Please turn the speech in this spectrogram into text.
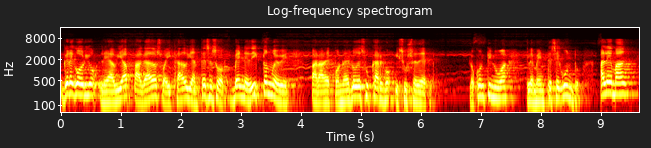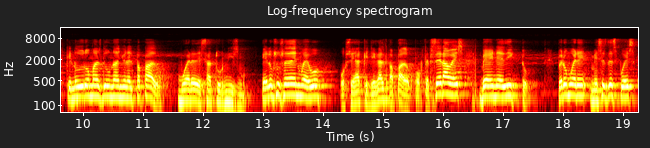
Gregorio le había pagado a su ahijado y antecesor Benedicto IX para deponerlo de su cargo y sucederlo. Lo continúa Clemente II, alemán que no duró más de un año en el papado, muere de saturnismo. Él lo sucede de nuevo, o sea que llega al papado por tercera vez Benedicto pero muere meses después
